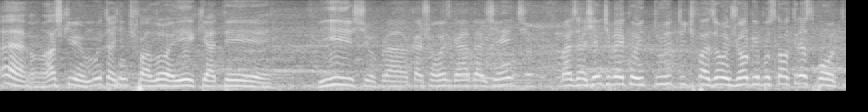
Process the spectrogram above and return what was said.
É, acho que muita gente falou aí que ia ter bicho para o Cachorrões ganhar da gente, mas a gente veio com o intuito de fazer um jogo e buscar os três pontos.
